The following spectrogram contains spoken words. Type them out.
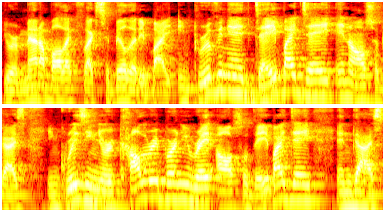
your metabolic flexibility. By improving it day by day and also guys increasing your calorie burning rate also day by day and guys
